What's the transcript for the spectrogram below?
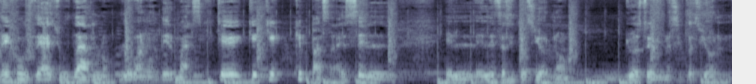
lejos de ayudarlo, lo van a hundir más. ¿Qué, qué, qué, qué pasa? Es el, el, esta situación, ¿no? Yo estoy en una situación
